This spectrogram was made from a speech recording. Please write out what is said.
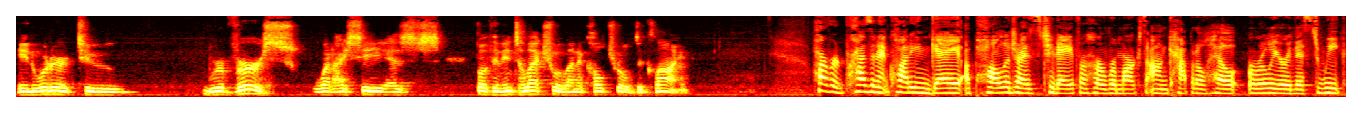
in order to reverse what I see as both an intellectual and a cultural decline. Harvard President Claudine Gay apologized today for her remarks on Capitol Hill earlier this week.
